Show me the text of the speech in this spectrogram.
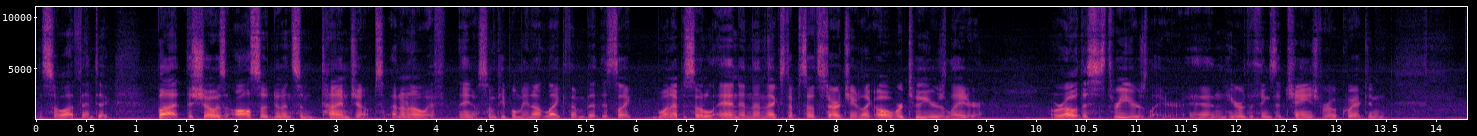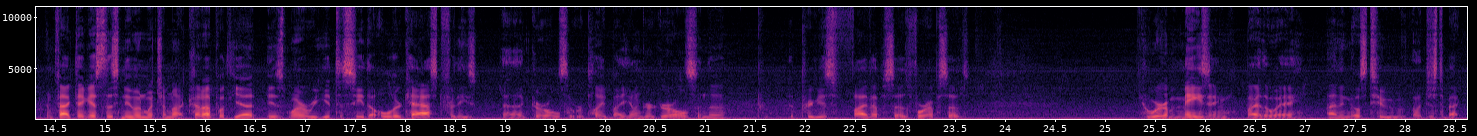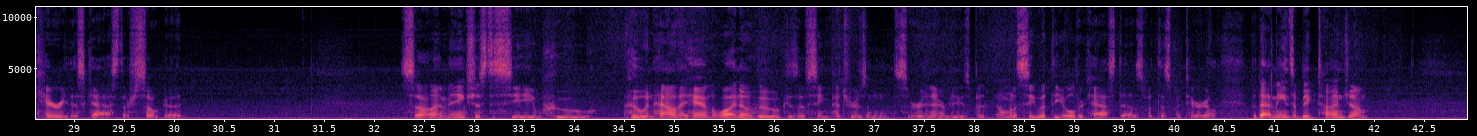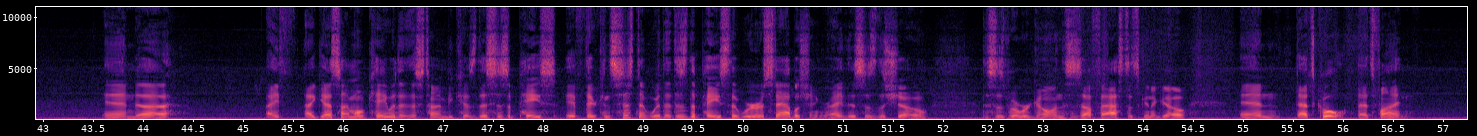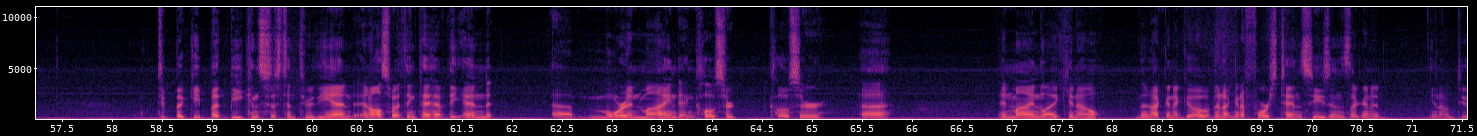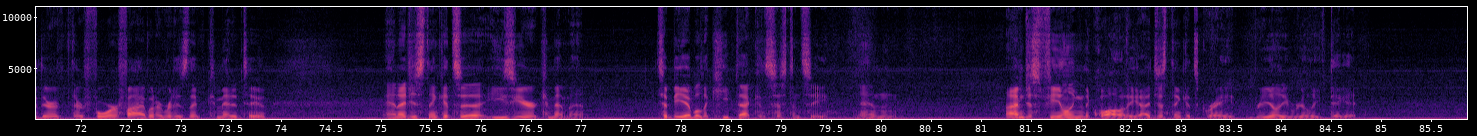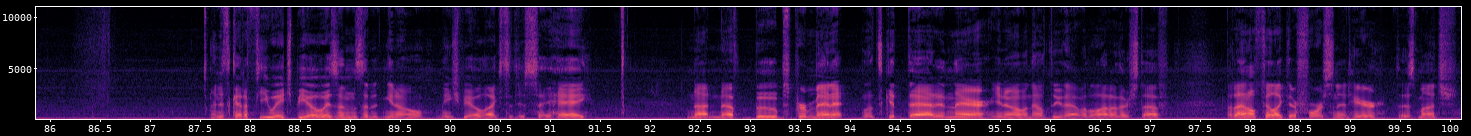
and so authentic. But the show is also doing some time jumps. I don't know if you know some people may not like them, but it's like one episode will end and the next episode starts, and you're like, oh, we're two years later, or oh, this is three years later, and here are the things that changed real quick. And in fact, I guess this new one, which I'm not caught up with yet, is where we get to see the older cast for these uh, girls that were played by younger girls in the the previous five episodes, four episodes, who were amazing, by the way. I think those two uh, just about carry this cast. They're so good. So I'm anxious to see who who and how they handle. Well, I know who because I've seen pictures and heard interviews, but I'm going to see what the older cast does with this material. But that means a big time jump, and uh, I I guess I'm okay with it this time because this is a pace. If they're consistent with it, this is the pace that we're establishing. Right? This is the show. This is where we're going. This is how fast it's going to go, and that's cool. That's fine. but but be consistent through the end, and also I think they have the end uh, more in mind and closer closer uh, in mind. Like you know, they're not going to go. They're not going to force ten seasons. They're going to, you know, do their their four or five, whatever it is they've committed to. And I just think it's a easier commitment to be able to keep that consistency. And I'm just feeling the quality. I just think it's great. Really, really dig it. And it's got a few HBO isms that, you know, HBO likes to just say, hey, not enough boobs per minute. Let's get that in there, you know, and they'll do that with a lot of their stuff. But I don't feel like they're forcing it here as much.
